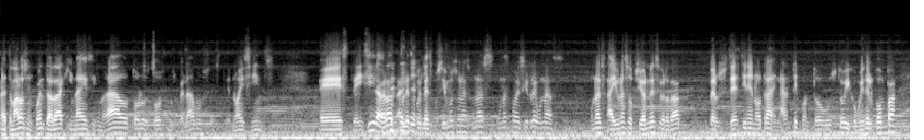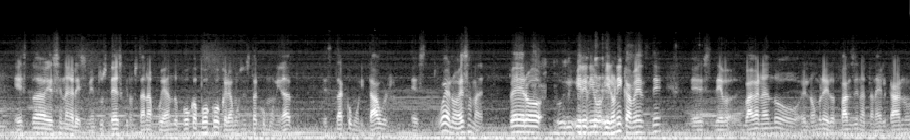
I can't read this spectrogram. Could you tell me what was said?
a, tomarlos en cuenta, ¿verdad? Aquí nadie es ignorado, todos los todos nos pelamos, este, no hay sins. Este, y sí, la verdad, les, pues, les pusimos unas, unas, unas, ¿cómo decirle? Unas, unas, hay unas opciones, ¿verdad? Pero si ustedes tienen otra, adelante con todo gusto. Y como dice el compa, esta es en agradecimiento a ustedes que nos están apoyando poco a poco. Creamos esta comunidad, esta Community Tower. bueno, esa madre. Pero irónicamente, este, va ganando el nombre de los fans de Natanael Cano.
